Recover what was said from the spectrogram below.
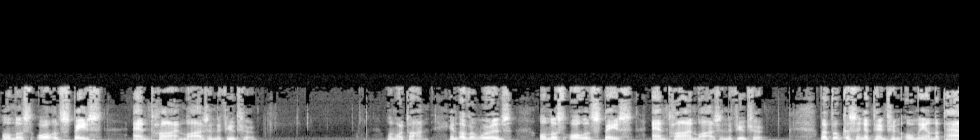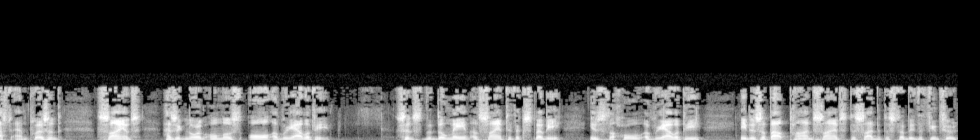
almost all of space and time lies in the future. One more time. In other words, almost all of space and time lies in the future. By focusing attention only on the past and present, science has ignored almost all of reality. Since the domain of scientific study is the whole of reality, it is about time science decided to study the future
